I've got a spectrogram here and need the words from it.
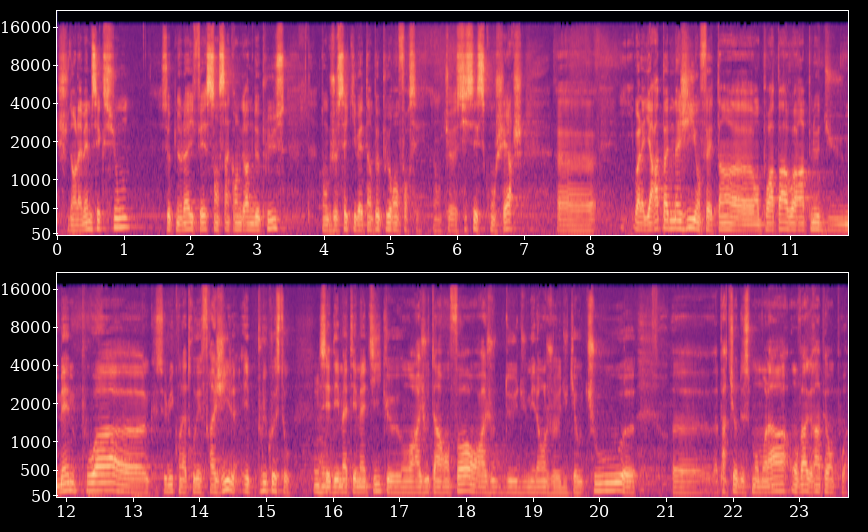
je suis dans la même section. Ce pneu-là, il fait 150 grammes de plus. Donc je sais qu'il va être un peu plus renforcé. Donc si c'est ce qu'on cherche, voilà, il n'y aura pas de magie en fait. Hein. Euh, on ne pourra pas avoir un pneu du même poids euh, que celui qu'on a trouvé fragile et plus costaud. Mhm. C'est des mathématiques, euh, on rajoute un renfort, on rajoute du mélange du caoutchouc. à partir de ce moment-là, on va grimper en poids.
